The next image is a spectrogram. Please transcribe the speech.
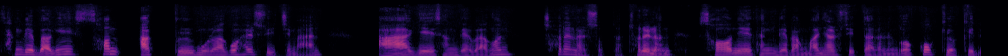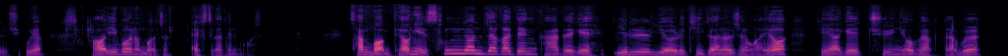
상대방이 선악 불문하고 할 수 있지만 악의 상대방은 철회할 수 없다. 철회는 선의 상대방만이 할 수 있다는 거 꼭 기억해 두시고요. 어, 2번은 뭐죠? X가 되는 거죠. 3번 병이 성년자가 된 갑에게 1개월 기간을 정하여 계약의 추인 여부 확답을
